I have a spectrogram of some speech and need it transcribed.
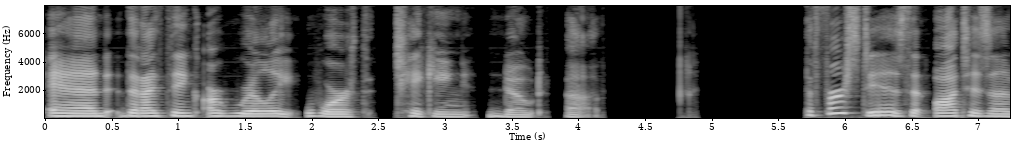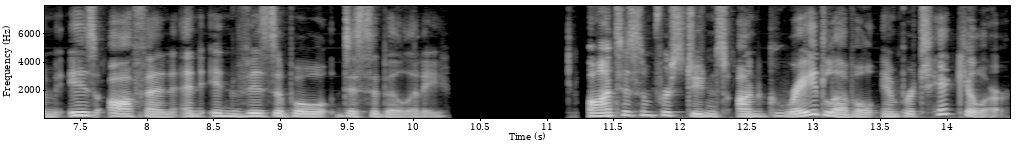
and that I think are really worth taking note of. The first is that autism is often an invisible disability. Autism for students on grade level, in particular,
